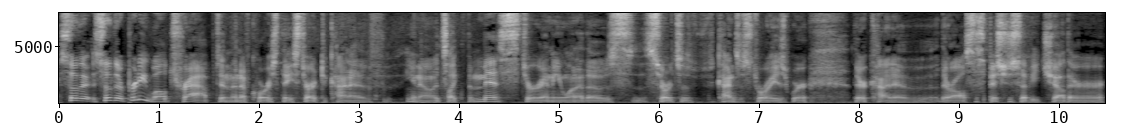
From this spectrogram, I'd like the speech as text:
So they're so they're pretty well trapped, and then of course they start to kind of you know it's like the mist or any one of those sorts of kinds of stories where they're kind of they're all suspicious of each other.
